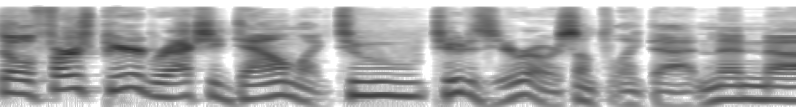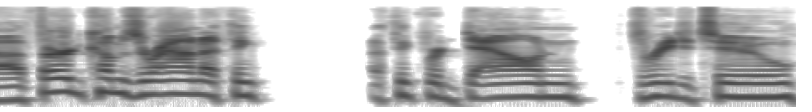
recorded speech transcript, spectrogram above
so first period we're actually down like two two to zero or something like that, and then uh, third comes around. I think I think we're down three to two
